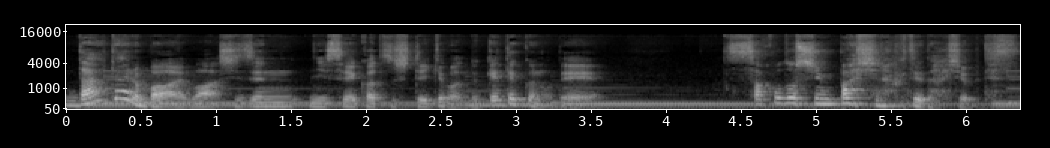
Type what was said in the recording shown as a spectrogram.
大体の場合は自然に生活していけば抜けてくのでさほど心配しなくて大丈夫です。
